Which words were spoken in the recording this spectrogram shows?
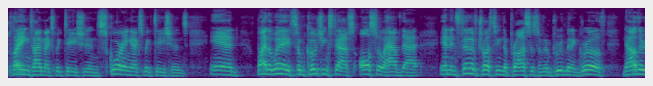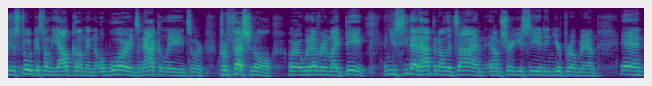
playing time expectations, scoring expectations, and by the way, some coaching staffs also have that. And instead of trusting the process of improvement and growth, now they're just focused on the outcome and awards and accolades or professional or whatever it might be. And you see that happen all the time. And I'm sure you see it in your program. And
